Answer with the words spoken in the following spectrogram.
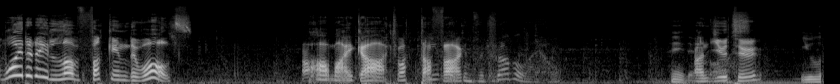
Why do they love fucking the walls? Oh my god! What the Ain't fuck? looking for trouble, I hope. Hey there, And you boss. too? You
